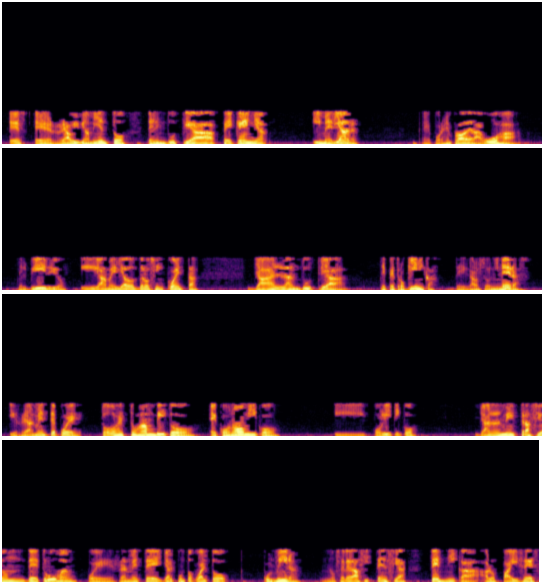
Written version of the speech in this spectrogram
es el reavivamiento de la industria pequeña y mediana, eh, por ejemplo la de la aguja, del vidrio, y a mediados de los 50 ya la industria de petroquímica, de gasolineras, y realmente pues todos estos ámbitos económicos y políticos ya en la administración de Truman pues realmente ya el punto cuarto culmina no se le da asistencia técnica a los países.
